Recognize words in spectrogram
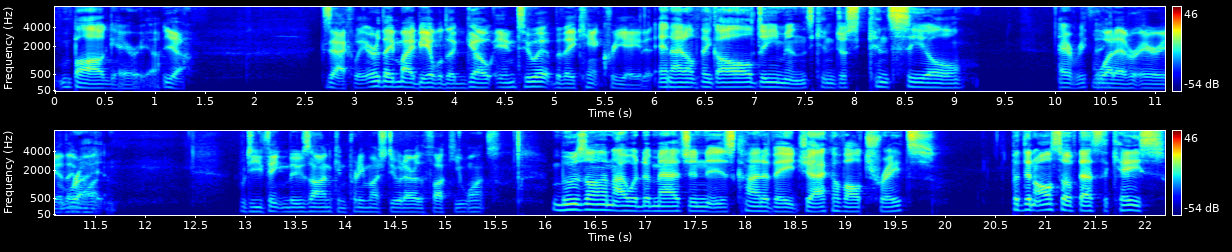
bog area. Yeah. Exactly. Or they might be able to go into it, but they can't create it. And I don't think all demons can just conceal everything. Whatever area they right. want. Do you think Muzan can pretty much do whatever the fuck he wants? Muzan, I would imagine, is kind of a jack of all traits. But then also, if that's the case,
